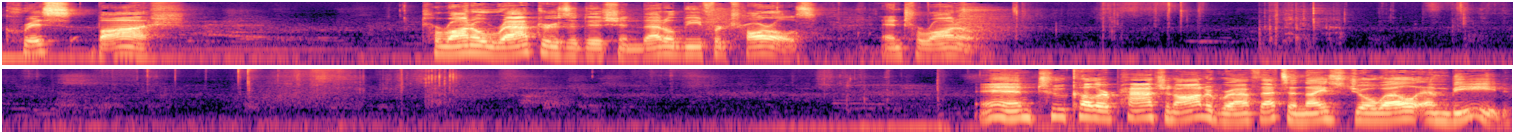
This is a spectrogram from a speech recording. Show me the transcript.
Chris Bosh. Toronto Raptors edition. That'll be for Charles and Toronto. And two color patch and autograph. That's a nice Joel Embiid.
